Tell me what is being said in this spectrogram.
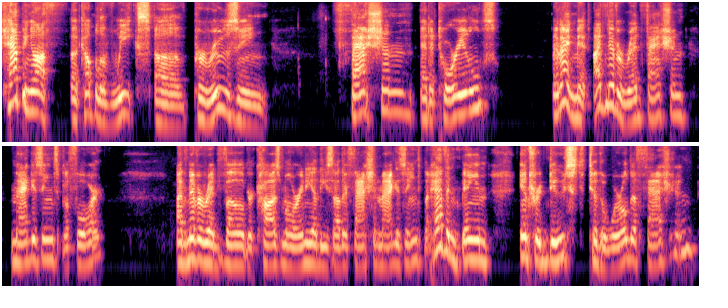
capping off a couple of weeks of perusing fashion editorials. And I admit, I've never read fashion magazines before. I've never read Vogue or Cosmo or any of these other fashion magazines, but having been introduced to the world of fashion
